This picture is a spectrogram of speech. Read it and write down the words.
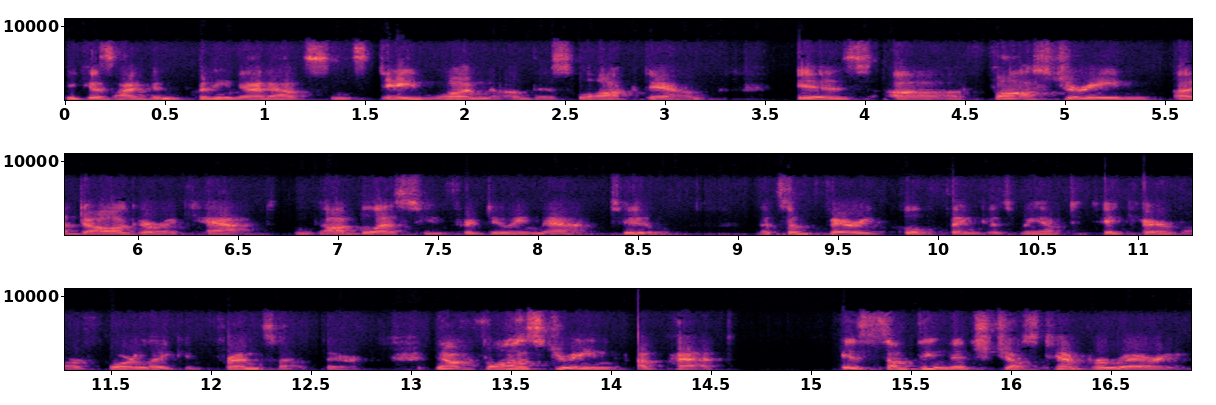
because I've been putting that out since day one of this lockdown is uh, fostering a dog or a cat. And God bless you for doing that too. That's a very cool thing because we have to take care of our four legged friends out there. Now, fostering a pet is something that's just temporary.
